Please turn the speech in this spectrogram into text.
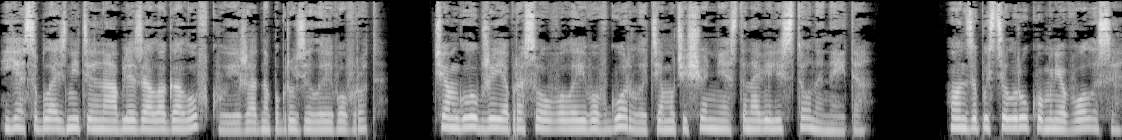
Я соблазнительно облизала головку и жадно погрузила его в рот, чем глубже я просовывала его в горло, тем учащеннее становились стоны Нейта. Он запустил руку мне в волосы,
